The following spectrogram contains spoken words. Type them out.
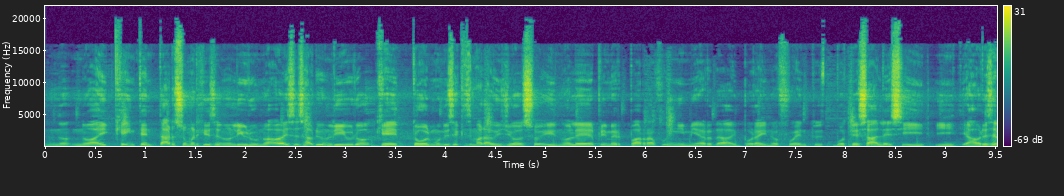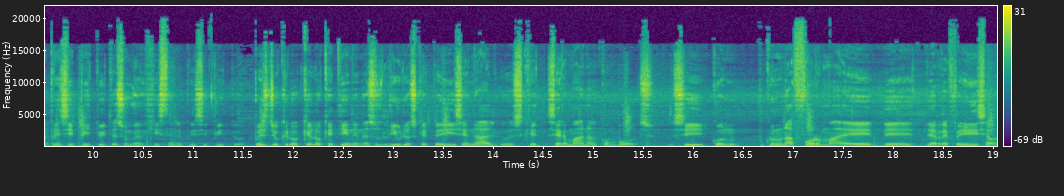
no, no hay que intentar sumergirse en un libro. Uno a veces abre un libro que todo el mundo dice que es maravilloso y uno lee el primer párrafo y ni mierda y por ahí no fue. Entonces vos te sales y, y abres el principito y te sumergiste en el principito. Pues yo creo que lo que tienen esos libros que te dicen algo es que se hermanan con vos. Sí, con, con una forma de, de, de referirse a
